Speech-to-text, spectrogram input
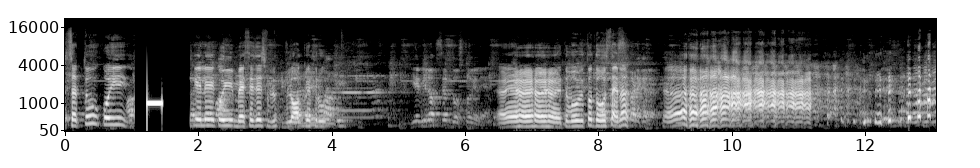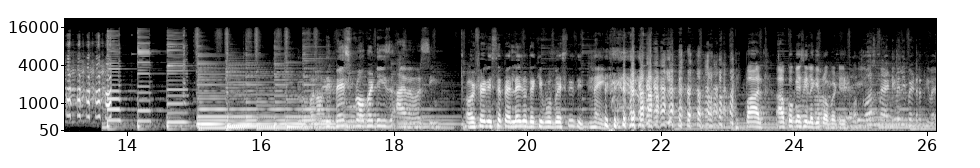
सत्तू कोई के लिए कोई मैसेजेस ब्लॉग के थ्रू ये व्लॉग सिर्फ़ दोस्तों के लिए है। तो वो तो दोस्त है ना? One of the best properties I've ever seen. और फिर इससे पहले जो देखी वो बेचती थी? नहीं। पार्थ आपको कैसी लगी प्रॉपर्टी वाली बेटर थी भाई।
